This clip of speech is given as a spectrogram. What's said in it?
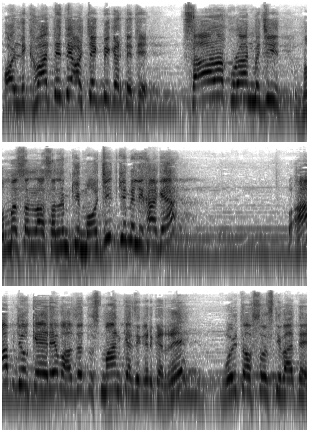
और लिखवाते थे और चेक भी करते थे। सारा कुरान मजीद मोहम्मद वसल्लम की मौजूदगी में लिखा गया। तो आप जो कह रहे वो हज़रत उस्मान का ज़िक्र कर रहे वही तो अफसोस की बात है।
